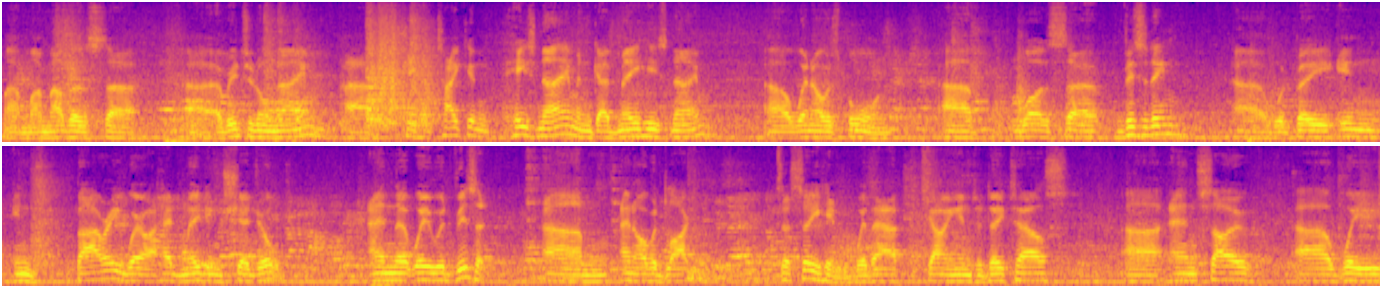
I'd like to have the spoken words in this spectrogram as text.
my, my mother's uh, uh original name, uh, she had taken his name and gave me his name uh, when I was born, was visiting, would be in, in Bari where I had meetings scheduled, and that we would visit um, and I would like to see him without going into details. Uh, and so uh, we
